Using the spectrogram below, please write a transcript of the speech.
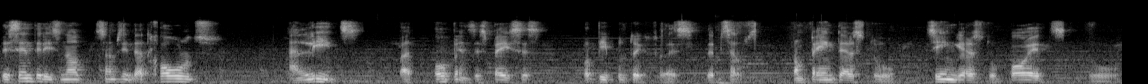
the center is not something that holds and leads, but opens the spaces for people to express themselves, from painters to singers to poets to.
